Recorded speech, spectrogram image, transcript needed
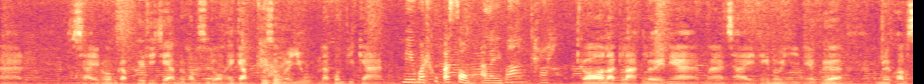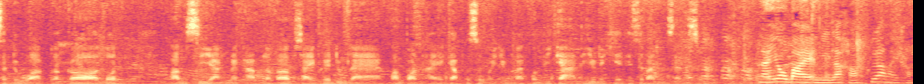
มาใช้ร่วมกับเพื่อที่จะอำนวยความสะดวกให้กับผู้สูงอายุและคนพิการ มีวัตถุประสงค์อะไรบ้างคะ ก็หลักๆเลยเนี่ยมาใช้เทคโนโลยีเนี่ยเพื่ออำนวยความสะดวก แล้วก็ลดความเสี่ยงนะครับ แล้วก็ใช้เพื่อดูแลความปลอดภัยให้กับผู้สูงอายุและคนพิการที่อยู่ในเขตเทศบาลเมืองแสนสุข นโยบายอันนี้ล่ะคะ เพื่ออะไรคะ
